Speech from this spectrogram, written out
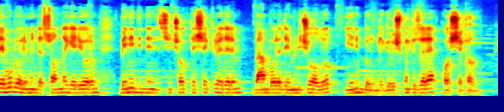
ve bu bölümün de sonuna geliyorum. Beni dinlediğiniz için çok teşekkür ederim. Ben Bora Demircioğlu. Yeni bir bölümde görüşmek üzere. Hoşçakalın.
